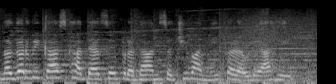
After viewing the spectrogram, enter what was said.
नगरविकास खात्याचे प्रधान सचिवांनी कळवले आहे.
